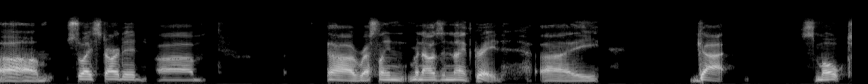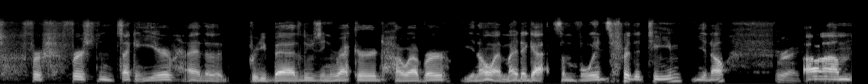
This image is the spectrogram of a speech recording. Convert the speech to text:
Um, so I started um, uh, wrestling when I was in ninth grade. I got smoked for first and second year. I had a pretty bad losing record. However, you know, I might have got some voids for the team, you know. Right. Um,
